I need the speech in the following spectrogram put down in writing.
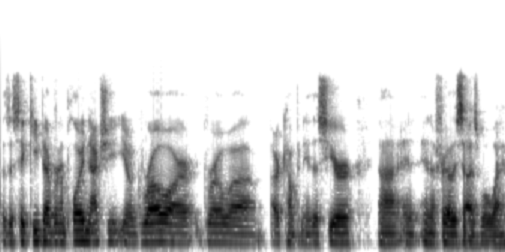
as I say, keep everyone employed and actually, you know, grow our grow uh, our company this year uh, in, in, a fairly sizable way.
